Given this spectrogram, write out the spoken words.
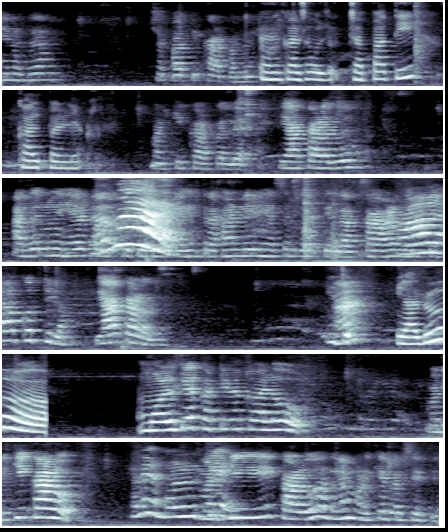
ಏನದು? ಚಪಾತಿ ಕಾಳು ಪಲ್ಯ ಕಲ್ಸ ಹೋಲ್ದು ಚಪಾತಿ ಕಾಳು ಪಲ್ಯ ಮಡ್ಕಿ ಕಾಳು ಪಲ್ಯ ಯಾಕೆ ಕಾಳದು? ಅದನ್ನು ಹೇಳ್ತಾರೆ ಹಣ್ಣಿನ ಹೆಸರು ಗೊತ್ತಿಲ್ಲ ಕಾಳು ಗೊತ್ತಿಲ್ಲ? ಯಾಕೆ ಕಾಳದು? ಇದು ಯಾವುದು? ಮೊಳಕೆ ಕಟ್ಟಿನ ಕಾಳು. ಮಡಿಕೆ ಕಾಳು. ಮಡಿಕೆ ಕಾಳು ಅದನ್ನ ಮೊಳಕೆ ಬರ್ಸೈತಿ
